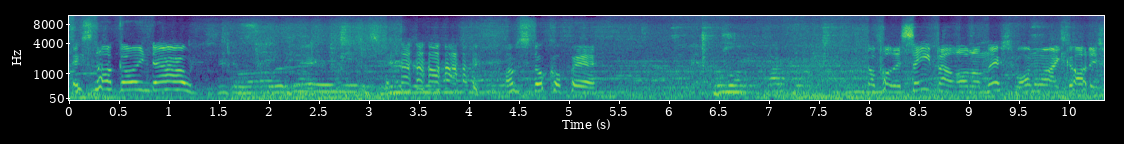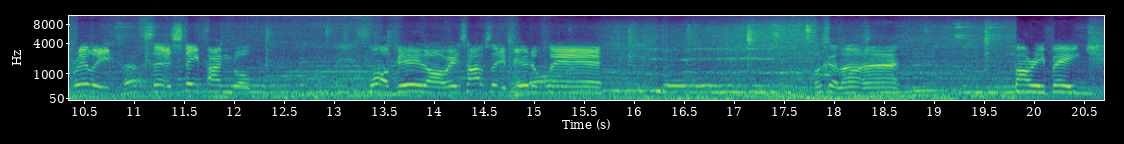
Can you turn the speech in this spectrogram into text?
It's not going down. I'm stuck up here. Gotta put the seatbelt on on this one. Oh my god, it's really it's a steep angle. What a view though, it's absolutely beautiful here. Look at that there. Barry Beach.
